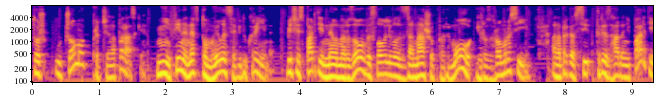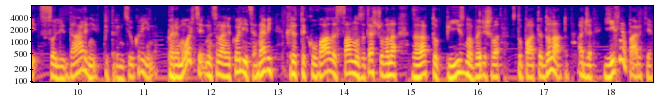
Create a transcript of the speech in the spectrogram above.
Тож у чому причина поразки? Ні, фіни не втомилися від України. Більшість партій неодноразово висловлювали за нашу перемогу і розгром Росії. А наприклад, всі три згадані партії солідарні в підтримці України. Переможці Національна коаліція навіть критикували Санну за те, що вона занадто пізно вирішила вступати до НАТО, адже їхня партія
